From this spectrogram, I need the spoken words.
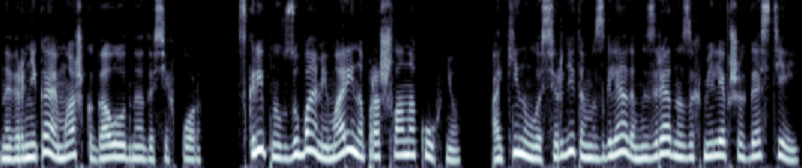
Наверняка и Машка голодная до сих пор. Скрипнув зубами, Марина прошла на кухню. Окинула сердитым взглядом изрядно захмелевших гостей.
